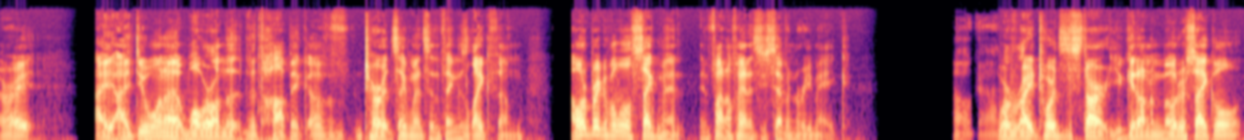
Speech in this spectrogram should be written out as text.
All right. I, I do want to, while we're on the, the topic of turret segments and things like them, I want to bring up a little segment in Final Fantasy VII Remake. Oh god. Where right towards the start, you get on a motorcycle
